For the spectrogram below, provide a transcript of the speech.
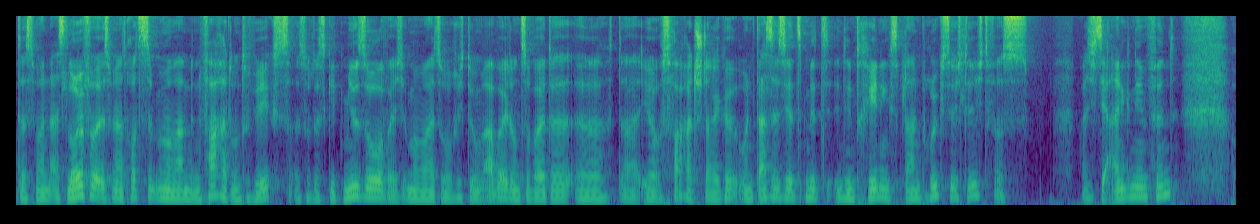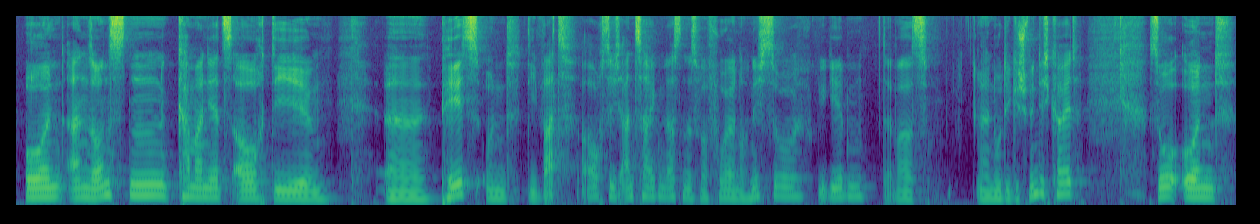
dass man als Läufer ist man ja trotzdem immer mal mit dem Fahrrad unterwegs. Also das geht mir so, weil ich immer mal so Richtung Arbeit und so weiter äh, da eher aufs Fahrrad steige. Und das ist jetzt mit in dem Trainingsplan berücksichtigt, was, was ich sehr angenehm finde. Und ansonsten kann man jetzt auch die äh, Pace und die Watt auch sich anzeigen lassen. Das war vorher noch nicht so gegeben. Da war es äh, nur die Geschwindigkeit. So, und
